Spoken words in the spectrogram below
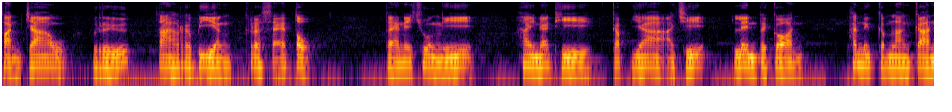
ฝันเจ้า หรือตาระเบียงกระแสตก แต่ในช่วงนี้ให้นาทีกับย่าอาชิเล่นไปก่อน ผนึกกำลังกัน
